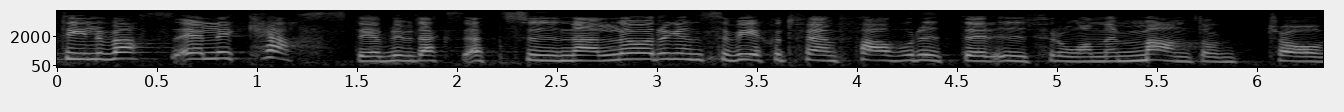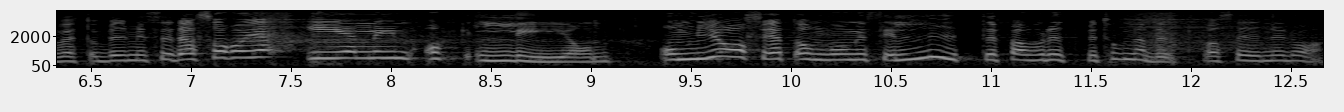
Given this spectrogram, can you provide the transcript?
till Vass eller kass. Det har blivit dags att syna lördagens V75-favoriter ifrån Mantorptravet. Och vid min sida så har jag Elin och Leon. Om jag säger att omgången ser lite favoritbetonad ut, vad säger ni då?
